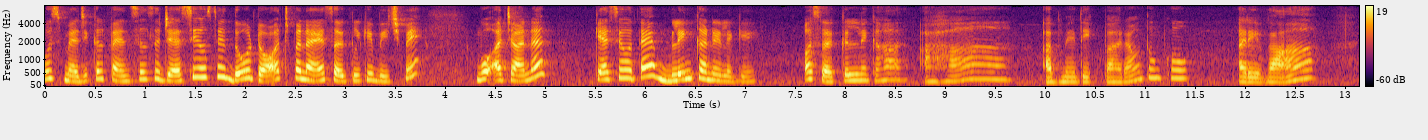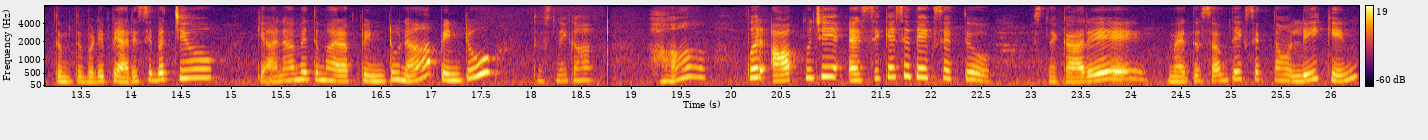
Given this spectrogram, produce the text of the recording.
उस मैजिकल पेंसिल से जैसे उसने दो डॉट बनाए सर्कल के बीच में, वो अचानक कैसे होता है? ब्लिंक करने लगे। और सर्कल ने कहा, आहा, अब मैं देख पा रहा हूँ तुमको। अरे वाह, तुम तो बड़े प्यारे से बच्चे हो। क्या नाम है तुम्हारा? पिंटू ना, पिंटू? तो उसने कहा हाँ पर आप मुझे ऐसे कैसे देख सकते हो? उसने कहा, अरे, मैं तो सब देख सकता हूँ, लेकिन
